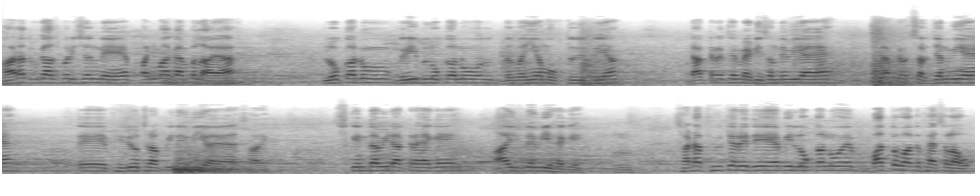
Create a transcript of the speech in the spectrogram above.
ਭਾਰਤ ਵਿਕਾਸ ਪਰਿਸ਼ਦ ਨੇ ਪੰਜਵਾਂ ਕੈਂਪ ਲਾਇਆ। ਲੋਕਾਂ ਨੂੰ ਗਰੀਬ ਲੋਕਾਂ ਨੂੰ ਦਵਾਈਆਂ ਮੁਫਤ ਦਿੱਤੀਆਂ। ਡਾਕਟਰ ਇੱਥੇ ਮੈਡੀਸਨ ਦੇ ਵੀ ਆਏ ਹੈ ਡਾਕਟਰ ਸਰਜਨ ਵੀ ਆਏ ਹੈ ਤੇ ਫਿਜ਼ੀਓਥੈਰੇਪੀ ਦੇ ਵੀ ਆਏ ਹੈ ਸਾਰੇ। ਸਕਿਨ ਦਾ ਵੀ ਡਾਕਟਰ ਹੈਗੇ ਆਈਜ਼ ਦੇ ਵੀ ਹੈਗੇ। ਹਮ। ਸਾਡਾ ਫਿਊਚਰ ਇਹ ਤੇ ਹੈ ਵੀ ਲੋਕਾਂ ਨੂੰ ਇਹ ਵੱਧ ਤੋਂ ਵੱਧ ਫੈਸਲਾ ਹੋ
